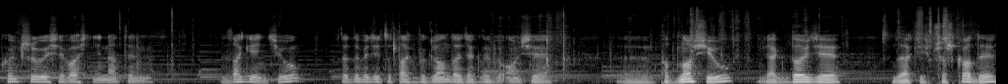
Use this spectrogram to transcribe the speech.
kończyły się właśnie na tym zagięciu. Wtedy będzie to tak wyglądać, jak gdyby on się e, podnosił, jak dojdzie do jakiejś przeszkody.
